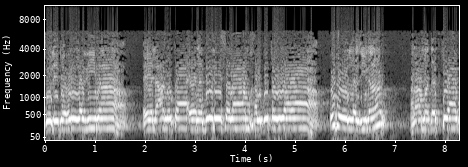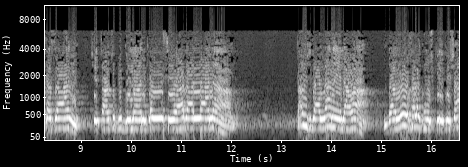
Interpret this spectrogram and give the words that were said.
قل ادعوا الذين اعلانو کا اے نبی علیہ السلام خلق تو آیا ادعوا الذين را مدد کیا کسان چې تاسو په ګمان کوي سوا د الله نه تاسو د الله نه علاوه دا نور خلق مشکل کشا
